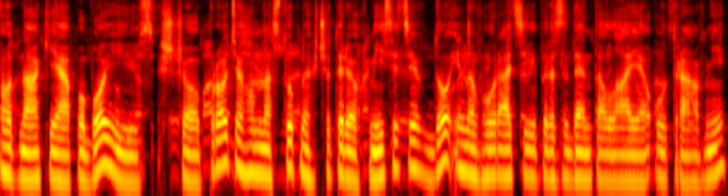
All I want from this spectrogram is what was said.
Однак я побоююсь, що протягом наступних чотирьох місяців до інавгурації президента Лая у травні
